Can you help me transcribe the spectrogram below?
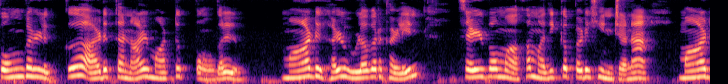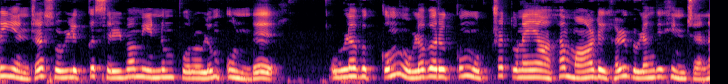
பொங்கலுக்கு அடுத்த நாள் மாட்டுப்பொங்கல் மாடுகள் உழவர்களின் செல்வமாக மதிக்கப்படுகின்றன. மாடு என்ற சொல்லுக்கு செல்வம் என்னும் பொருளும் உண்டு. உழவுக்கும் உழவருக்கும் உற்ற துணையாக மாடுகள் விளங்குகின்றன.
